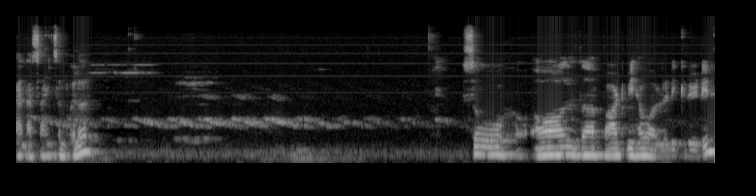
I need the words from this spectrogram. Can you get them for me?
and assign some color so all the part we have already created.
